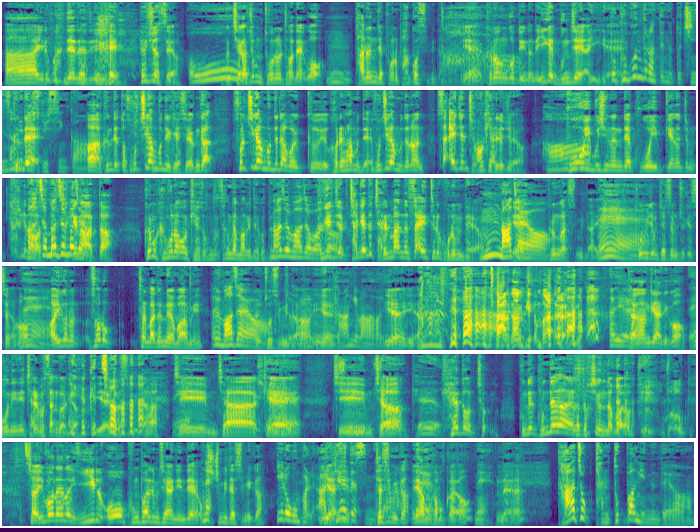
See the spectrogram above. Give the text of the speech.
아 이러면 안 되는데 이렇게 해주셨어요. 오. 음. 제가 좀 돈을 더 내고 다른 제품으로 바꿨습니다. 예, 그런 것도 있는데 이게 문제야 이게. 또 그분들한테는 또 진상이 근데 될 수도 있으니까. 아 근데 또 솔직한 분들이 계세요. 그러니까 솔직한 분들하고 그 거래를 하면 돼. 솔직한 분들은 사이즈는 정확히 알려줘요. 아. 95 입으시는데 95 입기에는 좀 크게 맞아, 나왔다, 맞아, 작게 맞아. 나왔다. 그러면 그분하고는 계속 상담하게 되거든. 맞아, 맞아, 맞아. 그게 이제 자기한테 잘 맞는 사이트를 고르면 돼요. 음, 맞아요. 예, 그런 것 같습니다. 예. 네. 도움이 좀 됐으면 좋겠어요. 네. 아 이거는 서로 잘 맞았네요 마음이. 네, 맞아요. 네, 좋습니다. 좀 예. 당한 게 많아가지고. 예, 예. 당한 게 많아가지고. 예. 당한 게 아니고 본인이 잘못 산 거죠. 네. 예, 그렇습니다. 짐작해. 개. 짐작해. 캐도 저, 군대, 군대가 갔다 오시겠나 봐요. 자, 이번에는 1508님 사연인데 혹시 준비됐습니까? 1508. 아, 예, 예, 예. 됐습니다. 됐습니까? 예, 네. 한번 가볼까요? 네. 네. 가족 단톡방이 있는데요.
